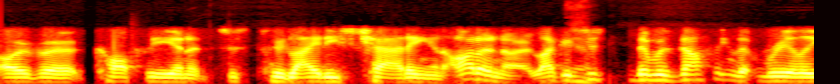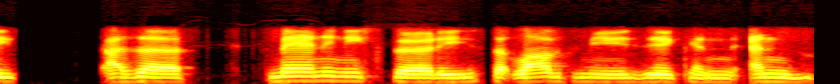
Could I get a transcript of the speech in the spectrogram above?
over coffee, and it's just two ladies chatting, and I don't know, like it's Yeah. just there was nothing that really, as a man in his thirties that loves music and and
